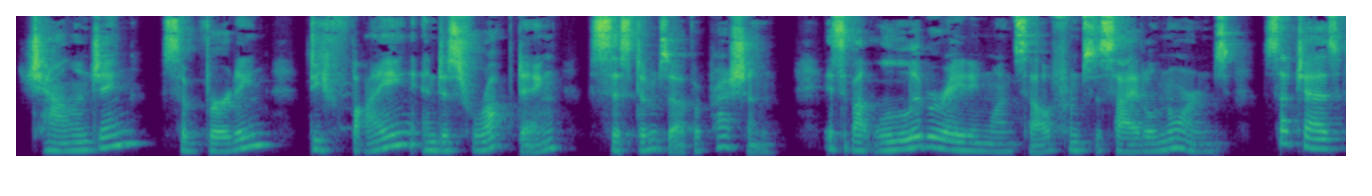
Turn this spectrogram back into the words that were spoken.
challenging, subverting, defying, and disrupting systems of oppression. It's about liberating oneself from societal norms, such as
